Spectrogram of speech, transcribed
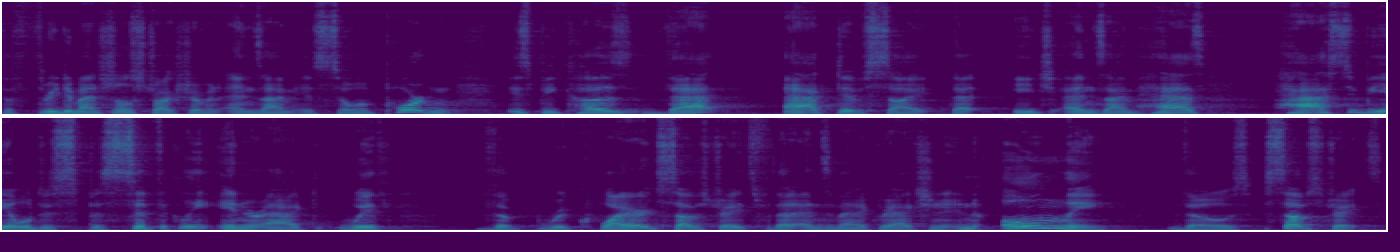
the three dimensional structure of an enzyme is so important is because that active site that each enzyme has has to be able to specifically interact with the required substrates for that enzymatic reaction and only those substrates.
